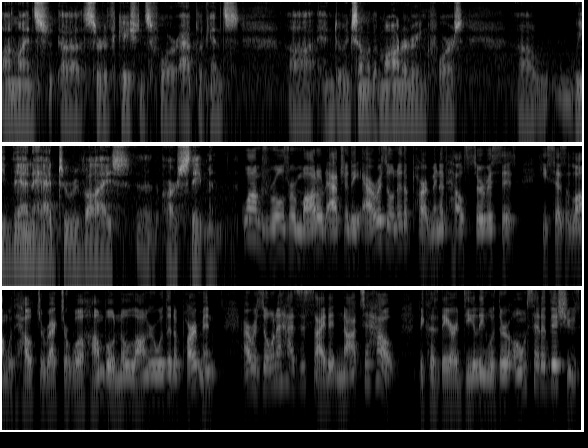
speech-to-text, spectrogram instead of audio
online uh, certifications for applicants uh, and doing some of the monitoring for us, uh, we then had to revise uh, our statement. Guam's rules were modeled after the Arizona Department of Health Services. He says, along with Health Director Will Humble no longer with the department, Arizona has decided not to help because they are dealing with their own set of issues,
